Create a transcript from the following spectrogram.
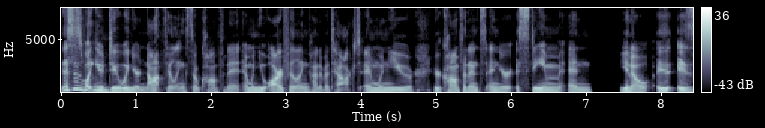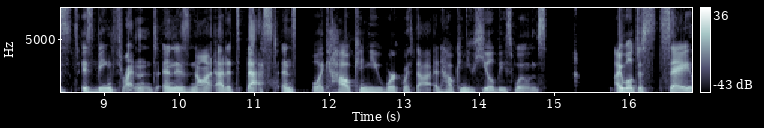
this is what you do when you're not feeling so confident and when you are feeling kind of attacked and when you your confidence and your esteem and you know is is being threatened and is not at its best. And so, like how can you work with that and how can you heal these wounds? I will just say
